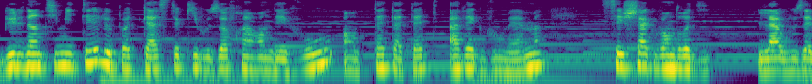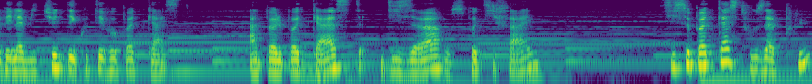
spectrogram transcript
Bulle d'intimité, le podcast qui vous offre un rendez-vous en tête à tête avec vous-même, c'est chaque vendredi, là où vous avez l'habitude d'écouter vos podcasts. Apple Podcast, Deezer ou Spotify. Si ce podcast vous a plu,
